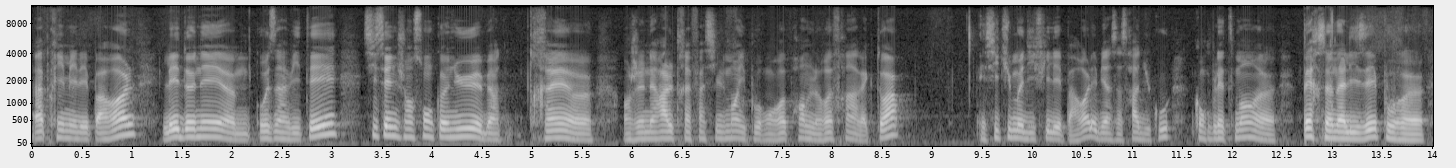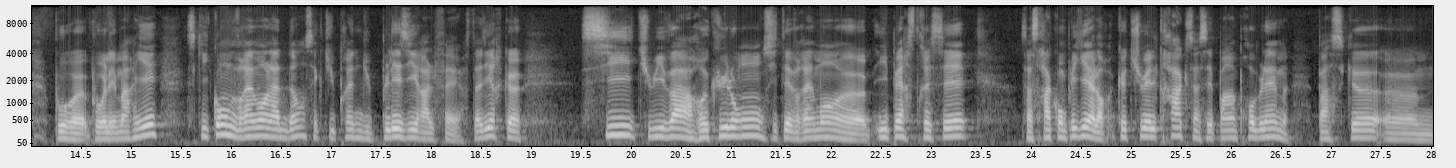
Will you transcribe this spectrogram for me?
imprimer les paroles, les donner euh, aux invités. Si c'est une chanson connue, eh bien, très, euh, en général, très facilement, ils pourront reprendre le refrain avec toi. Et si tu modifies les paroles, eh bien, ça sera du coup complètement personnalisé pour, pour, pour, les mariés. Ce qui compte vraiment là-dedans, c'est que tu prennes du plaisir à le faire. C'est-à-dire que si tu y vas à reculons, si tu es vraiment euh, hyper stressé, ça sera compliqué. Alors que tu aies le trac, ça n'est pas un problème parce que euh,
